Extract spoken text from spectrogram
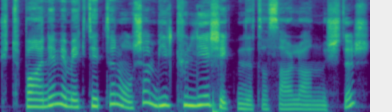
kütüphane ve mektepten oluşan bir külliye şeklinde tasarlanmıştır.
